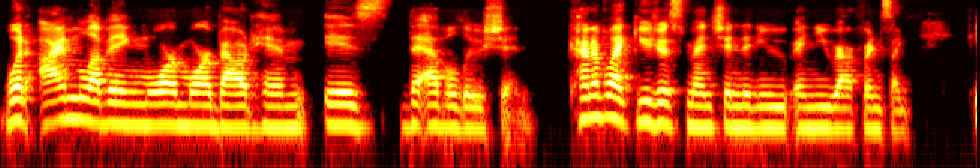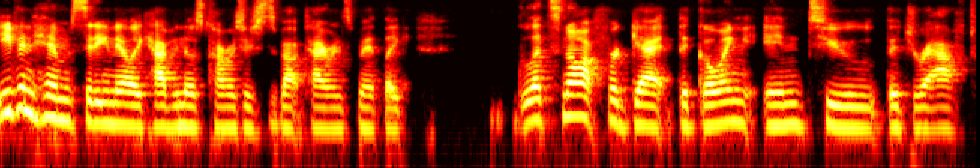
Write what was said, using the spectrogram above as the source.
what I'm loving more and more about him is the evolution. Kind of like you just mentioned and you and you referenced like even him sitting there like having those conversations about Tyron Smith like let's not forget that going into the draft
